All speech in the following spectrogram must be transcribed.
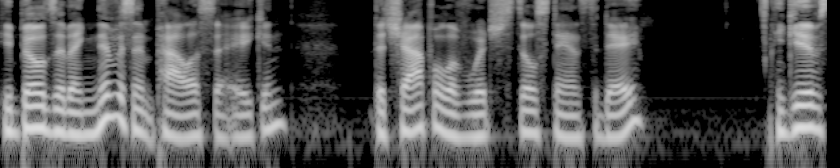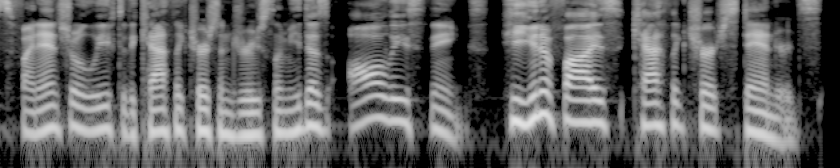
He builds a magnificent palace at Aachen, the chapel of which still stands today. He gives financial relief to the Catholic Church in Jerusalem. He does all these things. He unifies Catholic Church standards,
